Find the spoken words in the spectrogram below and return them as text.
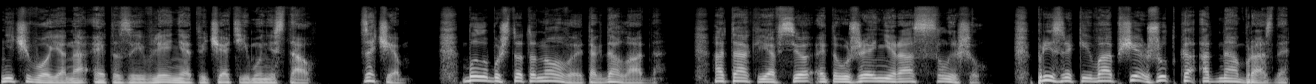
Ничего я на это заявление отвечать ему не стал. Зачем? Было бы что-то новое, тогда ладно. А так я все это уже не раз слышал. Призраки вообще жутко однообразны,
